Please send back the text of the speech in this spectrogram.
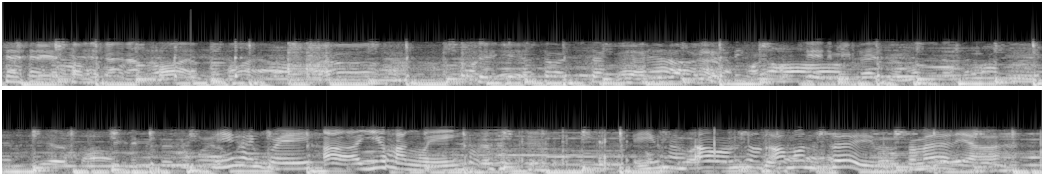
Are you hungry? Uh, are you hungry? Are you hungry? Oh, I'm on, I'm on Zoom from earlier.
